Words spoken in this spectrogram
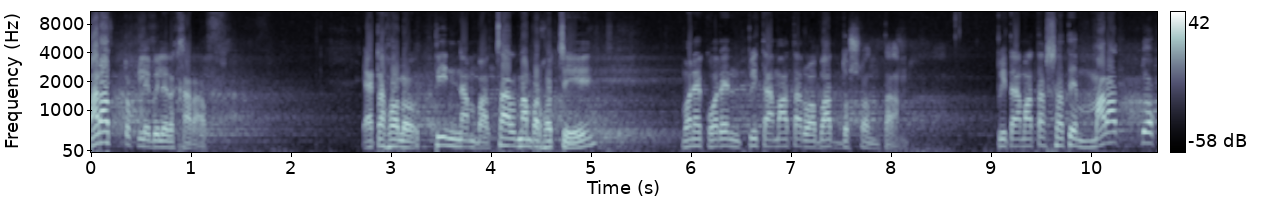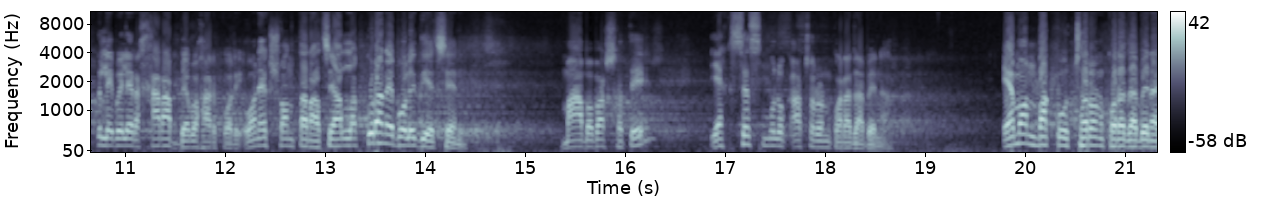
মারাত্মক লেভেলের খারাপ। এটা হলো তিন নাম্বার, চার নাম্বার হচ্ছে, মনে করেন পিতা মাতার অবাধ্য সন্তান। পিতা মাতার সাথে মারাত্মক লেভেলের খারাপ ব্যবহার করে। অনেক সন্তান আছে, আল্লাহ কোরআনে বলে দিয়েছেন, মা বাবার সাথে অ্যাক্সেসমূলক আচরণ করা যাবে না। এমন বাক্য উচ্চারণ করা যাবে না,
